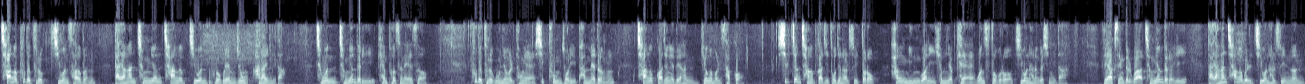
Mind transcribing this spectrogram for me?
창업 푸드 트럭 지원 사업은 다양한 청년 창업 지원 프로그램 중 하나입니다. 청원, 청년들이 캠퍼스 내에서 푸드트럭 운영을 통해 식품 조리, 판매 등 창업 과정에 대한 경험을 쌓고 실전 창업까지 도전할 수 있도록 학민관이 협력해 원스톱으로 지원하는 것입니다. 대학생들과 청년들의 다양한 창업을 지원할 수 있는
